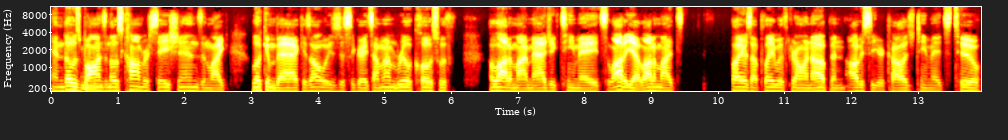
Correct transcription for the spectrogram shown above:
and those mm-hmm. bonds and those conversations and like looking back is always just a great time. I'm real close with a lot of my Magic teammates, a lot of yeah, a lot of my t- players I played with growing up, and obviously your college teammates too.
